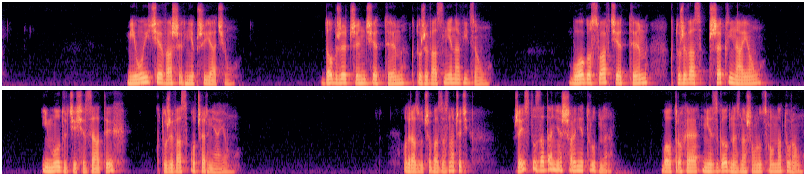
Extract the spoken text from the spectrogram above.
Miłujcie waszych nieprzyjaciół. Dobrze czyńcie tym, którzy was nienawidzą. Błogosławcie tym, którzy was przeklinają i módlcie się za tych, którzy was oczerniają. Od razu trzeba zaznaczyć, że jest to zadanie szalenie trudne, bo trochę niezgodne z naszą ludzką naturą.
